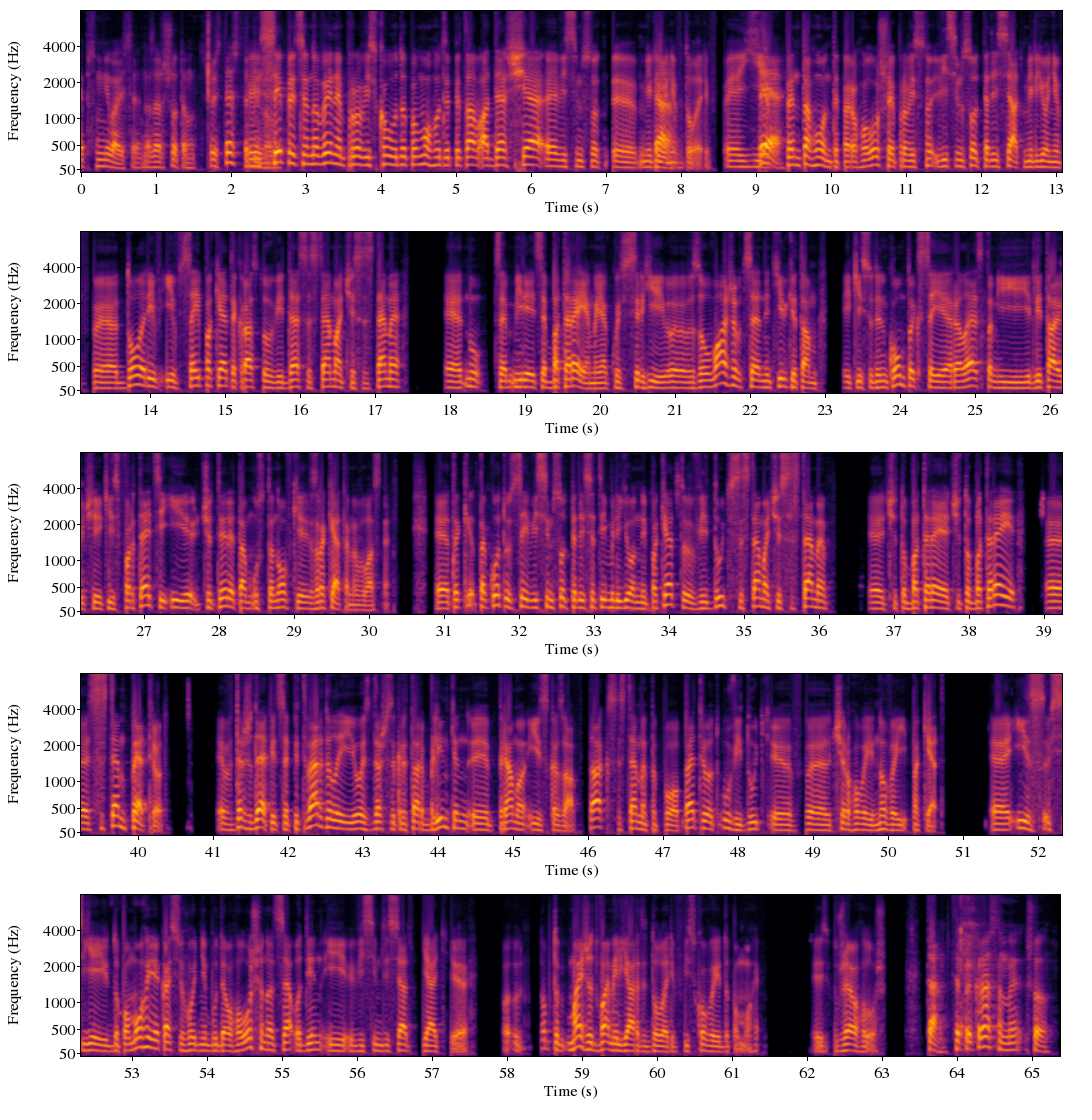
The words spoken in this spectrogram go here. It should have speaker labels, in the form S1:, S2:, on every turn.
S1: я б сумніваюся. Назар, що там? Щось теж
S2: Е,
S1: терміново?
S2: Сипляться новини про військову допомогу. Ти питав, а де ще е, 800 е, мільйонів доларів? Е, Є.
S1: Де?
S2: Пентагон тепер оголошує про 850 мільйонів е, доларів, і в цей пакет якраз то увійде система чи системи. е, Ну, це міряється батареями. Якось Сергій е, зауважив. Це не тільки там якийсь один комплекс, це є РЛС, там і літаючі якісь фортеці, і чотири там установки з ракетами, власне. Е, Так, так от у цей 850-мільйонний пакет війдуть система чи системи, е, чи то батареї, чи то батареї, систем Patriot. Е, В Держдепі це підтвердили, і ось держсекретар Блінкен прямо і сказав: так, системи ППО Patriot увійдуть в черговий новий пакет. Е, Із всієї допомоги, яка сьогодні буде оголошена, це 1,85, е, тобто майже 2 мільярди доларів військової допомоги. Е, Вже оголошено.
S1: Так, це прекрасно. Ми що?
